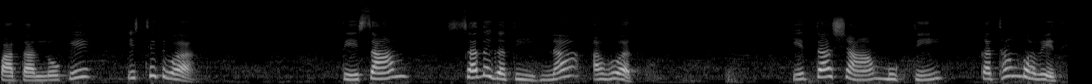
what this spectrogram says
पातालोके स्थितवान् तेषां सद्गति न अभवत्। एतासां मुक्ति कथं भवेत्?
